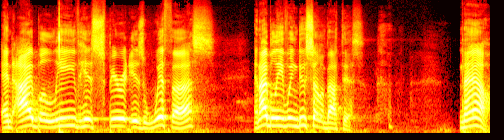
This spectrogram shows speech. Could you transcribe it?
and I believe His Spirit is with us, and I believe we can do something about this. now.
